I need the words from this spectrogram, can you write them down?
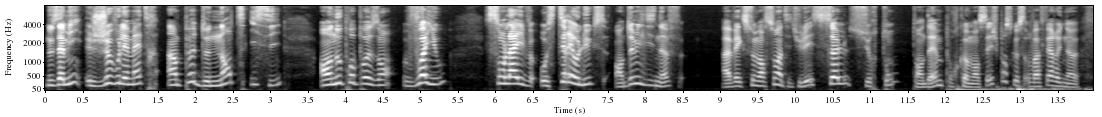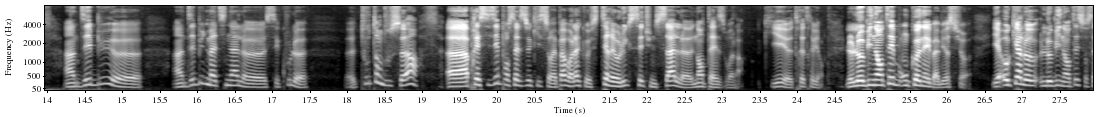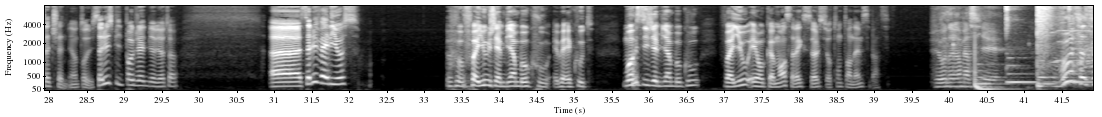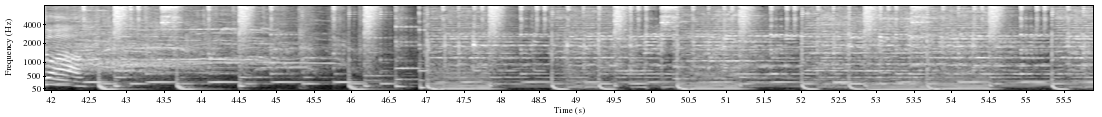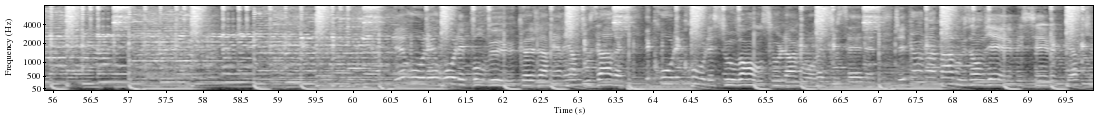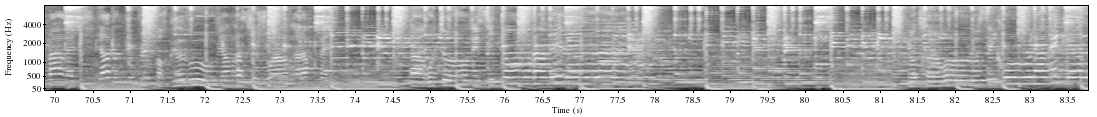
Nous a mis Je voulais mettre un peu de Nantes ici en nous proposant Voyou, son live au Stéréolux en 2019 avec ce morceau intitulé Seul sur ton tandem pour commencer. Je pense que on va faire une, un début, un début de matinale. c'est cool tout en douceur. Euh, à préciser pour celles ceux qui ne sauraient pas, voilà que Stéréolux c'est une salle euh, nantaise, voilà, qui est très très bien. Le lobby nantais, on connaît, bah bien sûr. Il y a aucun lobby nantais sur cette chaîne, bien entendu. Salut Speedpogjet, bien bientôt. salut Valios. Voyou, j'aime bien beaucoup. Eh ben écoute, moi aussi j'aime bien beaucoup. Voyou, et on commence avec Seul sur ton tandem, c'est parti. Je voudrais remercier vous ce soir. Jamais rien ne vous arrête. Écroule, écroule, et souvent sous l'amour et sous ses dettes. J'ai bien même à vous envier, mais c'est le cœur qui m'arrête. Car bien plus fort que vous viendra se joindre à la fête. La retourne et si tombe un des deux. Notre rouleau s'écroule avec eux.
